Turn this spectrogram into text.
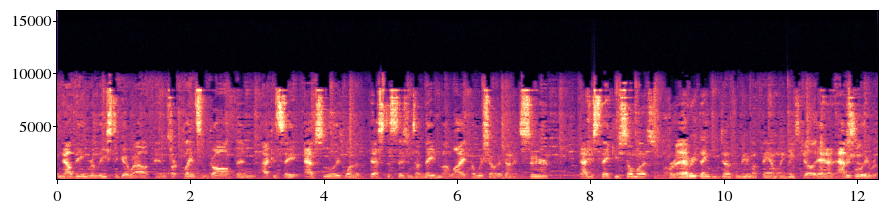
I'm now being released to go out and start playing some golf and I can say absolutely one of the best decisions I've made in my life. I wish I would have done it sooner. And I just thank you so much for man. everything you've done for me and my family. Thanks, Kelly. And I'd absolutely re-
